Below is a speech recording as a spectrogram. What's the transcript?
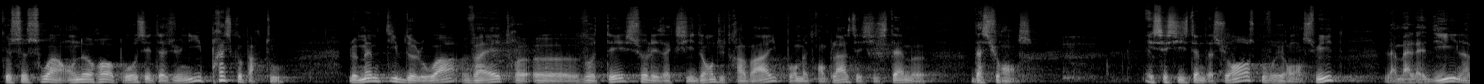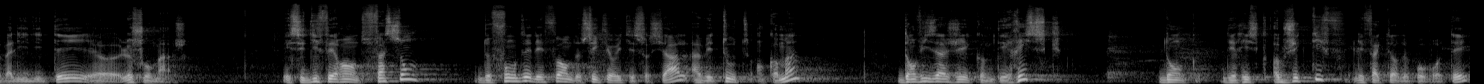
Que ce soit en Europe ou aux États-Unis, presque partout, le même type de loi va être euh, voté sur les accidents du travail pour mettre en place des systèmes euh, d'assurance. Et ces systèmes d'assurance couvriront ensuite la maladie, l'invalidité, euh, le chômage. Et ces différentes façons de fonder des formes de sécurité sociale avaient toutes en commun d'envisager comme des risques, donc des risques objectifs, les facteurs de pauvreté,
